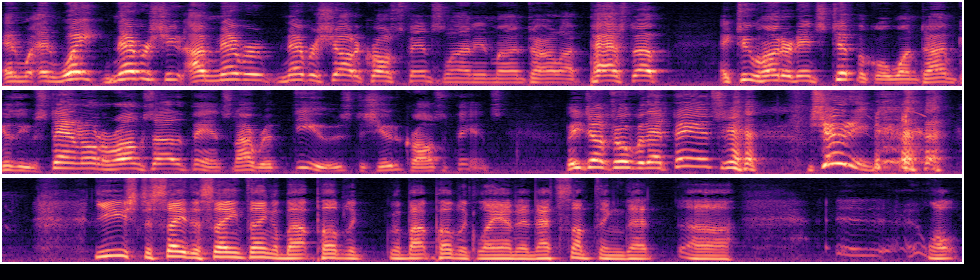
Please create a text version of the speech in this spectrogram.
and and wait, never shoot. I've never never shot across fence line in my entire life. Passed up a 200 inch typical one time because he was standing on the wrong side of the fence, and I refused to shoot across the fence. But he jumps over that fence, shoot him. You used to say the same thing about public about public land, and that's something that. Uh, well,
